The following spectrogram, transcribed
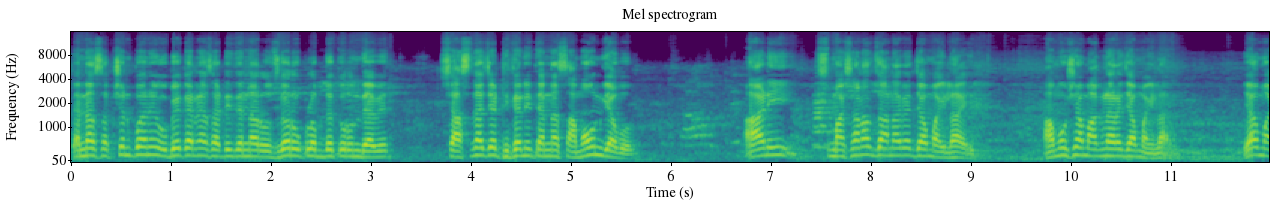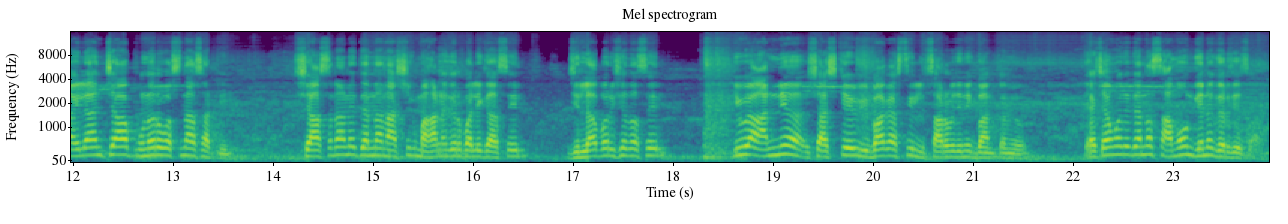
त्यांना सक्षमपणे उभे करण्यासाठी त्यांना रोजगार उपलब्ध करून द्यावेत. शासनाच्या ठिकाणी त्यांना सामावून घ्यावं. आणि स्मशानात जाणाऱ्या ज्या महिला आहेत आमोशा मागणाऱ्या ज्या महिला आहेत या महिलांच्या पुनर्वसनासाठी शासनाने त्यांना नाशिक महानगरपालिका असेल जिल्हा परिषद असेल किंवा अन्य शासकीय विभाग असतील सार्वजनिक बांधकामीवर याच्यामध्ये त्यांना सामावून घेणं गरजेचं आहे.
